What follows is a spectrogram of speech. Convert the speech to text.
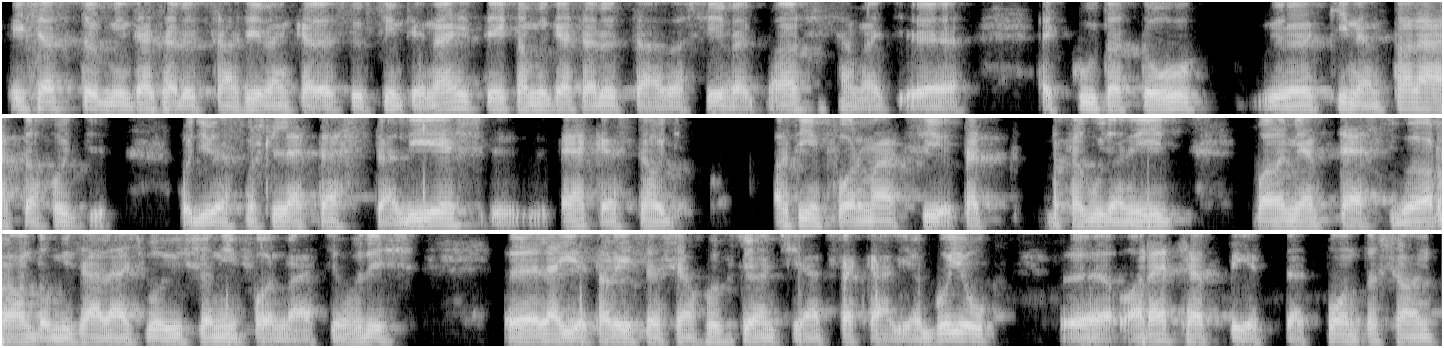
És ez több mint 1500 éven keresztül szintén elhitték, amíg 1500-as években azt hiszem egy, egy kutató ki nem találta, hogy, hogy ő ezt most leteszteli, és elkezdte, hogy az információ, tehát ugyanígy valamilyen tesztből, randomizálásból jusson információhoz, és leírta részesen, hogy hogyan csinált fekália golyó, a receptét tehát pontosan,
